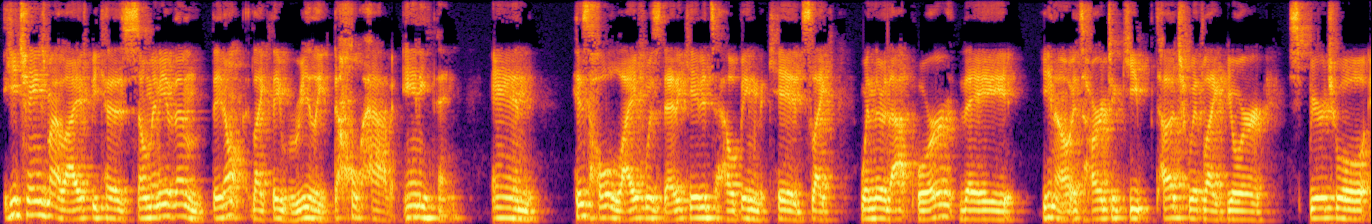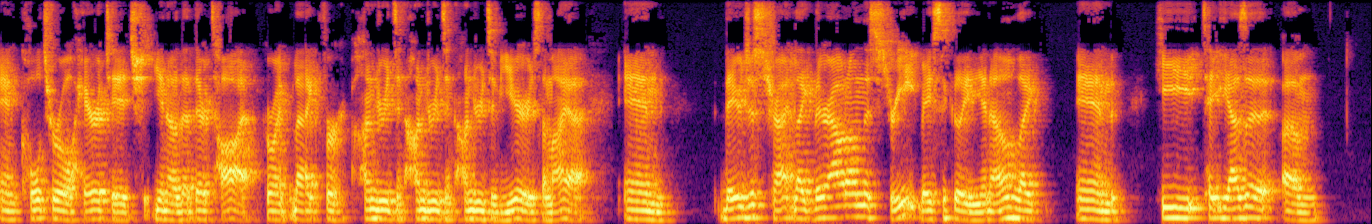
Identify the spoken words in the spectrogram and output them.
he changed my life because so many of them they don't like they really don't have anything and his whole life was dedicated to helping the kids. Like when they're that poor, they, you know, it's hard to keep touch with like your spiritual and cultural heritage, you know, that they're taught growing like for hundreds and hundreds and hundreds of years, the Maya. And they're just trying, like they're out on the street basically, you know, like, and he, ta- he has a, um,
